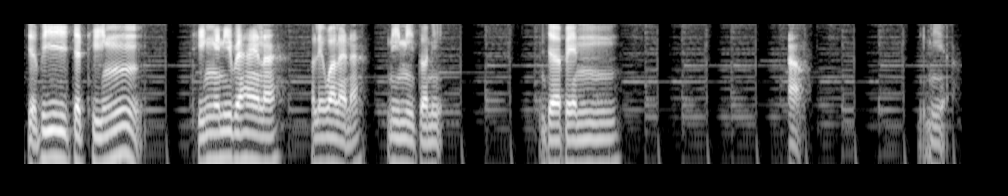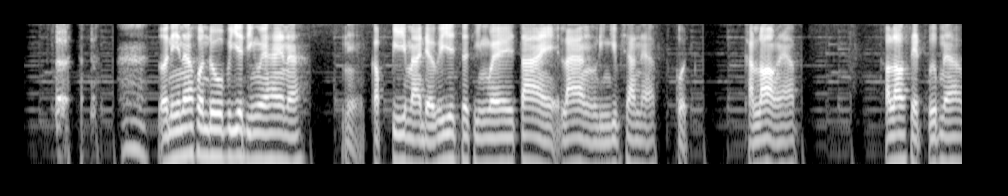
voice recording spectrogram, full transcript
เดี๋ยวพี่จะทิ้งทิ้งอันนี้ไปให้นะเขาเรียกว่าอะไรนะ นี่นี่ตัวนี้ มันจะเป็น อ้าวอยู่นี่อะตัวนี้นะคนดูพี่จะทิ้งไว้ให้นะ เนี่ยก๊อปปี้มาเดี๋ยวพี่จะทิ้งไว้ใต้ล่างลิงก์คลิปชันนะครับ กดคันลอกนะครับคันลอกเสร็จปุ๊บนะครับ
